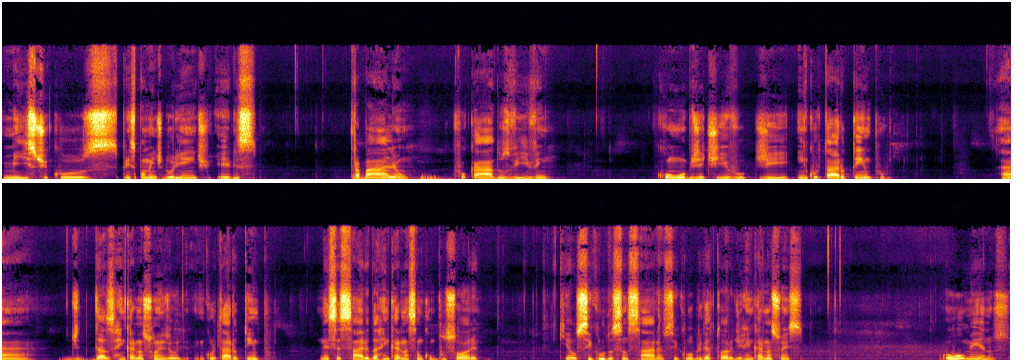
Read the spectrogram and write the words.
místicos, principalmente do Oriente, eles trabalham focados, vivem com o objetivo de encurtar o tempo ah, de, das reencarnações, ou encurtar o tempo necessário da reencarnação compulsória que é o ciclo do samsara, o ciclo obrigatório de reencarnações. Ou ao menos,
